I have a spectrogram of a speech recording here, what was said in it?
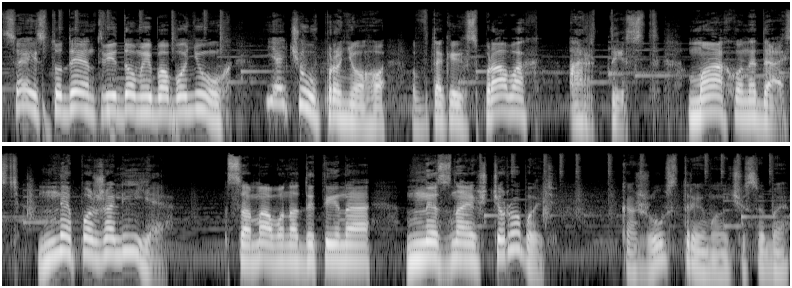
Цей студент відомий бабонюх. Я чув про нього. В таких справах артист. Маху не дасть, не пожаліє. Сама вона дитина не знає, що робить. Кажу, стримуючи себе.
